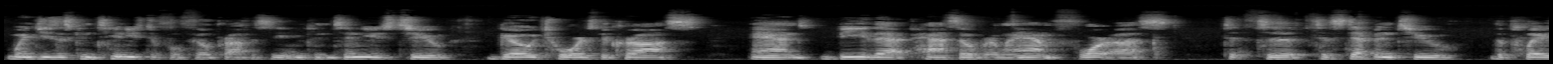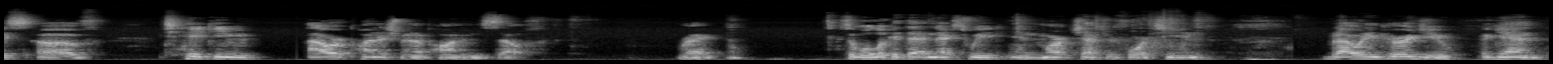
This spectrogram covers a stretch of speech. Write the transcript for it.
When Jesus continues to fulfill prophecy and continues to go towards the cross and be that Passover lamb for us to, to, to step into the place of taking our punishment upon himself. Right? So we'll look at that next week in Mark chapter 14. But I would encourage you, again,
